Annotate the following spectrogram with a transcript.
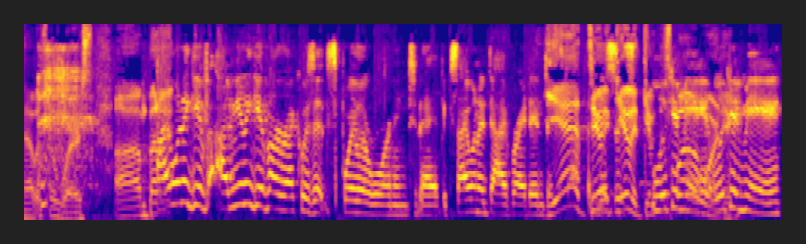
that was the worst. Um, but I want to give. I'm going to give our requisite spoiler warning today because I want to dive right into. Yeah, do it, give it, give look at me. warning. Look at me.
